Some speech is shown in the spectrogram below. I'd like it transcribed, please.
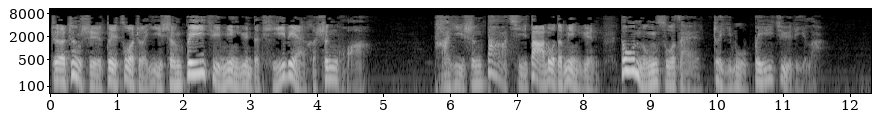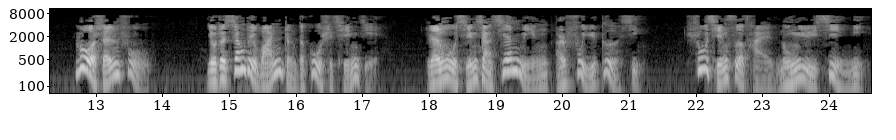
这正是对作者一生悲剧命运的提炼和升华，他一生大起大落的命运都浓缩在这一幕悲剧里了。《洛神赋》有着相对完整的故事情节，人物形象鲜明而富于个性，抒情色彩浓郁细腻，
